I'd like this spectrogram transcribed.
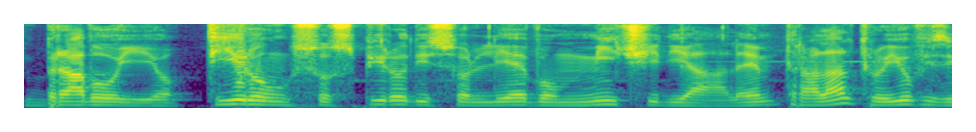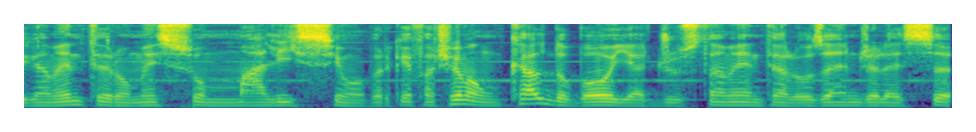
Bravo io. Tiro un sospiro di sollievo micidiale. Tra l'altro io fisicamente ero messo malissimo perché faceva un caldo boia giustamente a Los Angeles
